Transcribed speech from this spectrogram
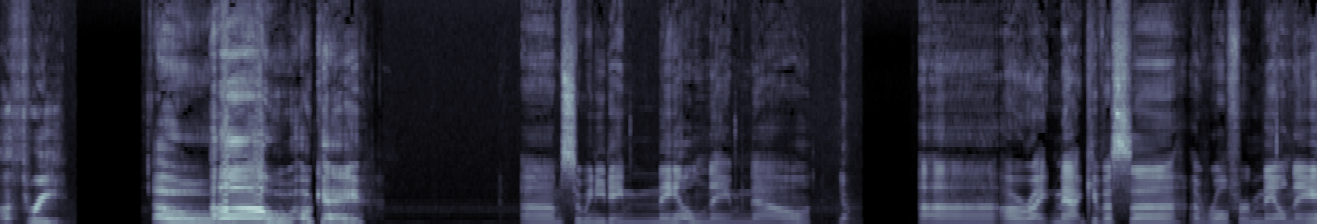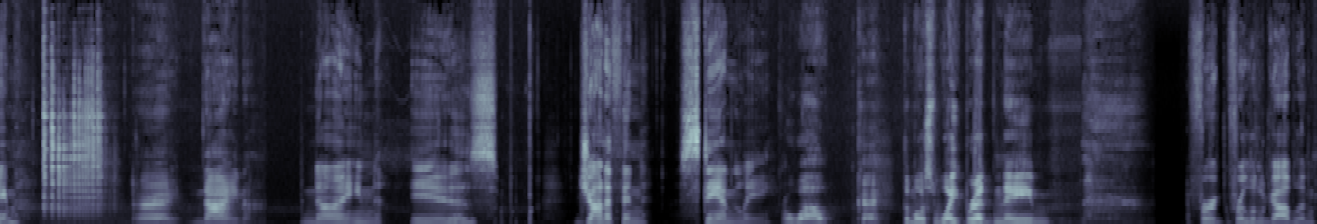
A 3. Oh. Oh, okay. Um, so we need a male name now. Yep. Uh, all right, Matt, give us uh, a roll for male name. All right. 9. Nine is Jonathan Stanley Oh, wow. Okay. The most white bread name. for for a little goblin.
